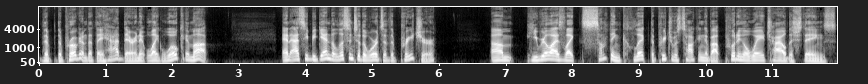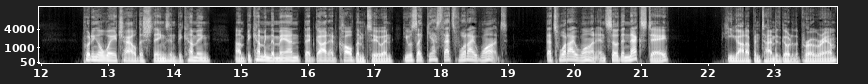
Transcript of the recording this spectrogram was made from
the, the program that they had there, and it like woke him up. And as he began to listen to the words of the preacher, um, he realized like something clicked. The preacher was talking about putting away childish things, putting away childish things, and becoming um, becoming the man that God had called them to. And he was like, "Yes, that's what I want. That's what I want." And so the next day, he got up in time to go to the program,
